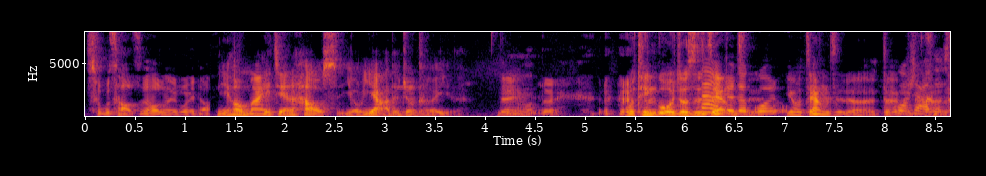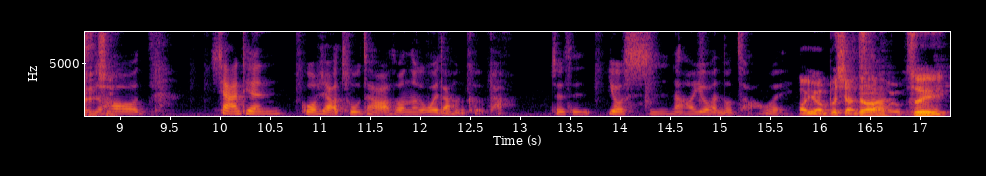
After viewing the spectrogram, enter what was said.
除草之后那个味道，你以后买一间 house 有压的就可以了。嗯、对、哦、对，我听过就是这样子，有这样子的的可能性。夏天国小除草的时候，那个味道很可怕，就是又湿，然后又很多草味。哦，有人不喜欢草味，所以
